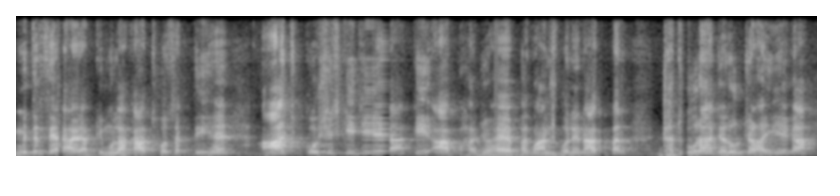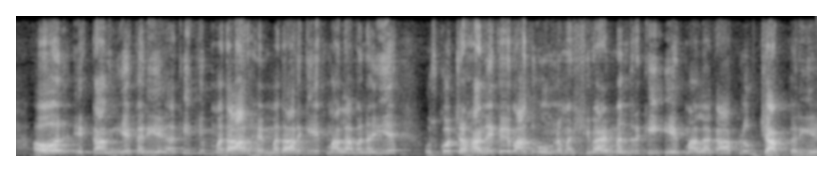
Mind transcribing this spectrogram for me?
मित्र से आज आपकी मुलाकात हो सकती है। आज कोशिश कीजिएगा कि आप जो है भगवान भोलेनाथ पर धतूरा ज़रूर चढ़ाइएगा और एक काम ये करिएगा कि जो मदार है, मदार की एक माला बनाइए। उसको चढ़ाने के बाद ओम नमः शिवाय मंत्र की एक माला का आप लोग जाप करिए।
